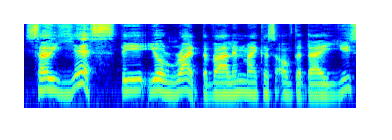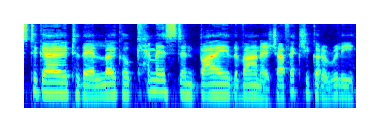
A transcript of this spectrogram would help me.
So yes, the you're right. The violin makers of the day used to go to their local chemist and buy the varnish. I've actually got a really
